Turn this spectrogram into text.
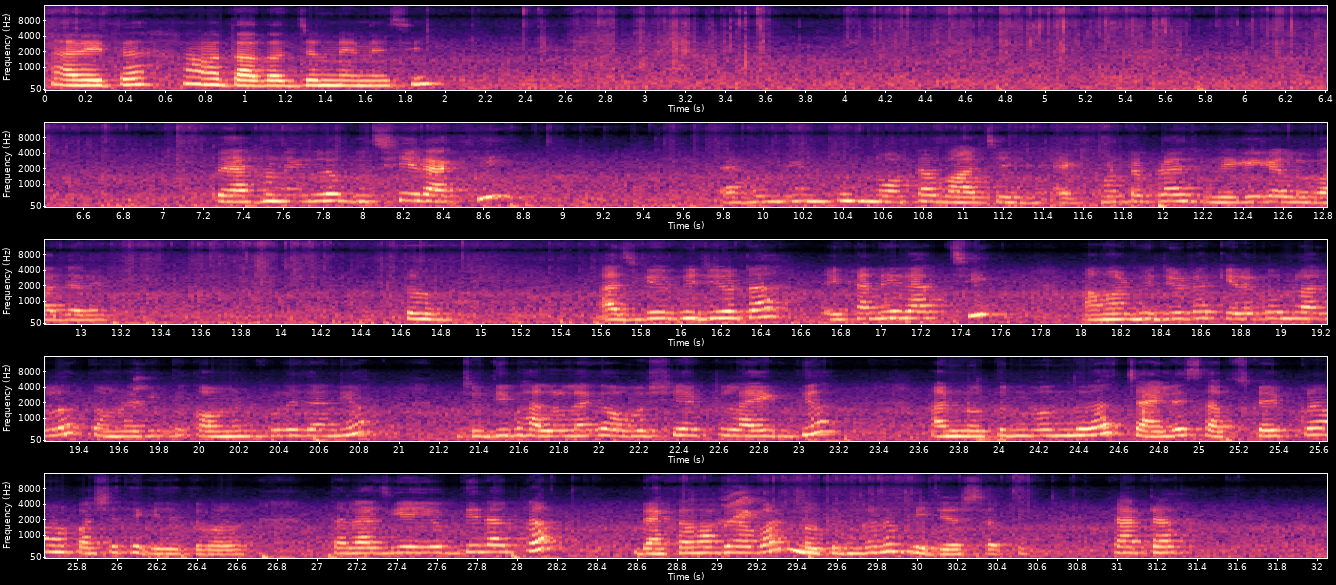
আর এটা আমার দাদার জন্য এনেছি। তো এখন এগুলো গুছিয়ে রাখি। এখন কিন্তু নটা বাজে, এক ঘণ্টা প্রায় লেগে গেল বাজারে। তো আজকের ভিডিওটা এখানেই রাখছি। আমার ভিডিওটা কীরকম লাগল তোমরা কিন্তু কমেন্ট করে জানিও। যদি ভালো লাগে অবশ্যই একটা লাইক দিও। আর নতুন বন্ধুরা চাইলে সাবস্ক্রাইব করে আমার পাশে থেকে যেতে পারো। তাহলে আজকে এই অবধি রাখলাম। দেখা হবে আবার নতুন কোনো ভিডিওর সাথে। টাটা।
